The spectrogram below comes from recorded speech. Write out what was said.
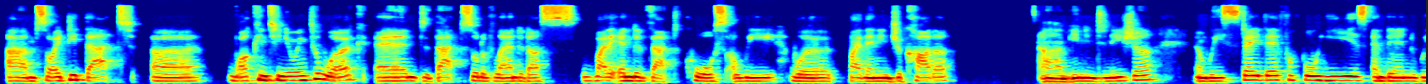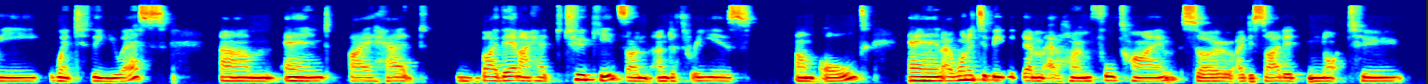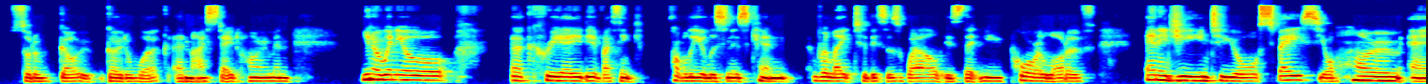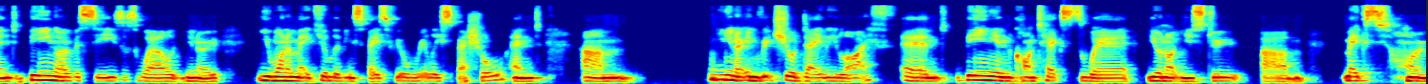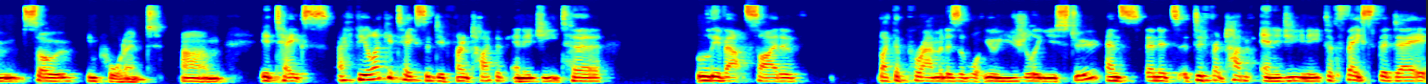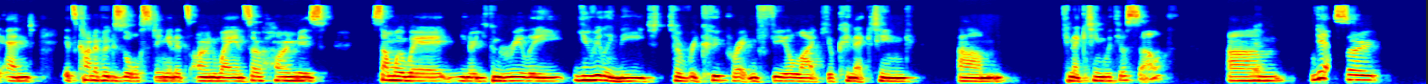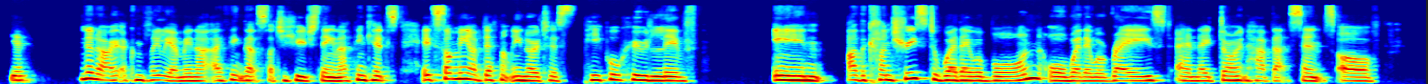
Um, so I did that uh, while continuing to work, and that sort of landed us. By the end of that course, uh, we were by then in Jakarta, um, in Indonesia, and we stayed there for four years, and then we went to the US. Um, and I had by then I had two kids. I'm under three years um, old, and I wanted to be with them at home full time. So I decided not to sort of go go to work and I stayed home. And you know when you're a creative I think probably your listeners can relate to this as well is that you pour a lot of energy into your space your home and being overseas as well you know you want to make your living space feel really special and um, you know enrich your daily life. And being in contexts where you're not used to um, makes home so important. Um, it takes, I feel like it takes a different type of energy to live outside of like the parameters of what you're usually used to and and it's a different type of energy you need to face the day and it's kind of exhausting in its own way and so home is somewhere where you know you can really you really need to recuperate and feel like you're connecting um connecting with yourself. Um yeah, yeah so yeah no, no, I completely. I mean, I, I think that's such a huge thing. And I think it's it's something I've definitely noticed. People who live in other countries to where they were born or where they were raised, and they don't have that sense of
